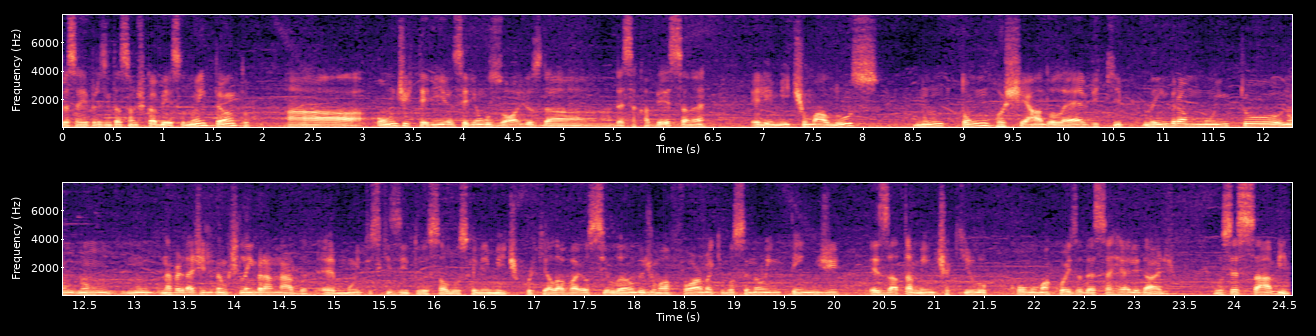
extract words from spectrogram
dessa representação de cabeça. No entanto, a, onde teria seriam os olhos da, dessa cabeça, né? Ele emite uma luz num tom rocheado leve que lembra muito. Não- na verdade, ele não te lembra nada. É muito esquisito essa luz que ele emite, porque ela vai oscilando de uma forma que você não entende exatamente aquilo como uma coisa dessa realidade. Você sabe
